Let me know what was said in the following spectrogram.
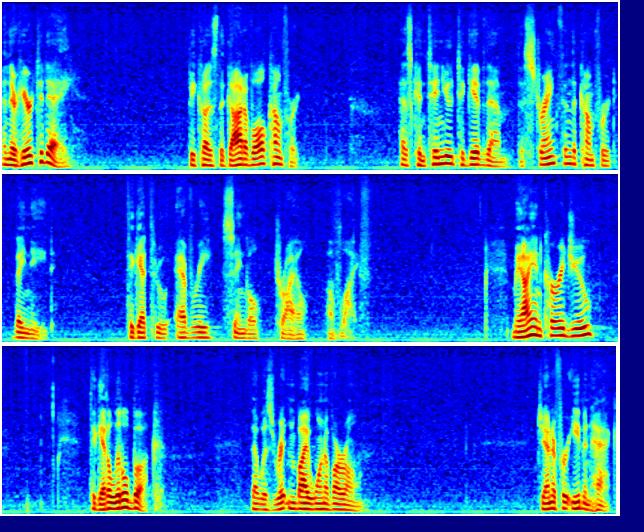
And they're here today because the God of all comfort has continued to give them the strength and the comfort they need to get through every single trial of life. May I encourage you to get a little book that was written by one of our own. Jennifer Ebenhack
